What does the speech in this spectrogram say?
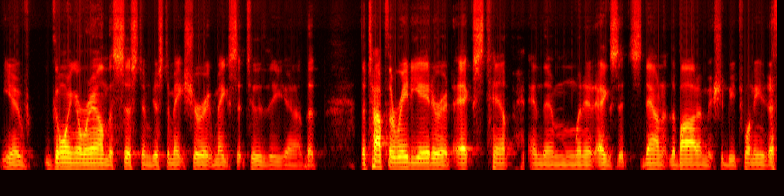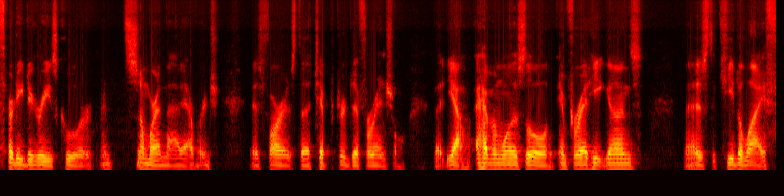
you know, going around the system just to make sure it makes it to the uh, the the top of the radiator at X temp, and then when it exits down at the bottom, it should be 20 to 30 degrees cooler, somewhere in that average as far as the temperature differential. But yeah, having one of those little infrared heat guns, that is the key to life.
